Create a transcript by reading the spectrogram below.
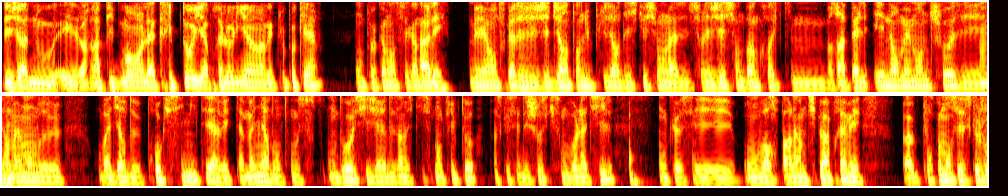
Déjà, nous rapidement la crypto et après le lien avec le poker? On peut commencer comme ça. Allez, Mais en tout cas, j'ai déjà entendu plusieurs discussions là, sur les gestions de bankroll qui me rappellent énormément de choses et Mhm. énormément de, on va dire, de proximité avec la manière dont on, on doit aussi gérer des investissements crypto parce que c'est des choses qui sont volatiles. Donc euh, c'est, on va en reparler un petit peu après, mais euh, pour commencer, est-ce que je,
